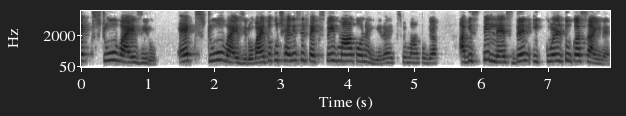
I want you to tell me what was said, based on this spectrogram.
x two y zero x two y zero y तो कुछ है नहीं, सिर्फ़ एक्स पे ही मार्क होना है, ये रहा एक्स पे मार्क हो गया। अब इस पे लेस देन इक्वल टू का साइन है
